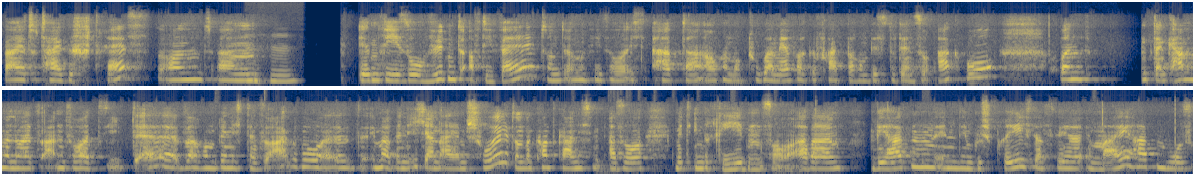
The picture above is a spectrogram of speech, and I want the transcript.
war er total gestresst und ähm, mhm. irgendwie so wütend auf die Welt und irgendwie so, ich habe da auch im Oktober mehrfach gefragt, warum bist du denn so aggro? Und und dann kam immer nur als Antwort, warum bin ich denn so agro? Immer bin ich an allem schuld und man konnte gar nicht also mit ihm reden. So. Aber wir hatten in dem Gespräch, das wir im Mai hatten, wo es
